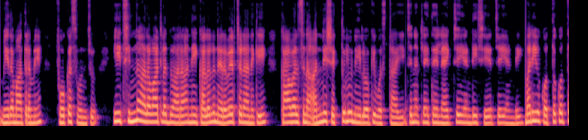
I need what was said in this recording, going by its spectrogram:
మీద మాత్రమే ఫోకస్ ఉంచు. ఈ చిన్న అలవాట్ల ద్వారా నీ కలలు నెరవేర్చడానికి కావలసిన అన్ని శక్తులు నీలోకి వస్తాయి. నచ్చినట్లయితే లైక్ చేయండి షేర్ చేయండి. మరియు కొత్త కొత్త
